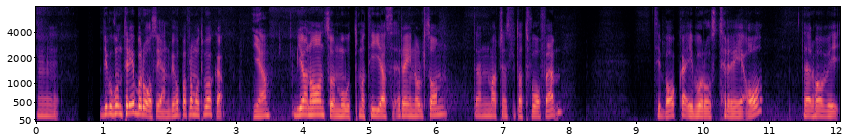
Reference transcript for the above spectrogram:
Eh, division 3 Borås igen. Vi hoppar fram och tillbaka. Ja. Björn Hansson mot Mattias Reinoldsson. Den matchen slutar 2-5. Tillbaka i Borås 3A. Där har vi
